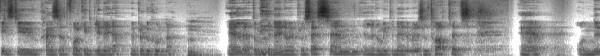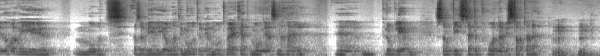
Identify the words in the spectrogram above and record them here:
finns det ju chanser att folk inte blir nöjda med produktionerna. Mm. Eller att de inte är nöjda med processen eller de är inte nöjda med resultatet. Eh, och nu har vi ju mot, alltså vi har jobbat emot det. Vi har motverkat många sådana här eh, problem som vi stötte på när vi startade. Mm, mm.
